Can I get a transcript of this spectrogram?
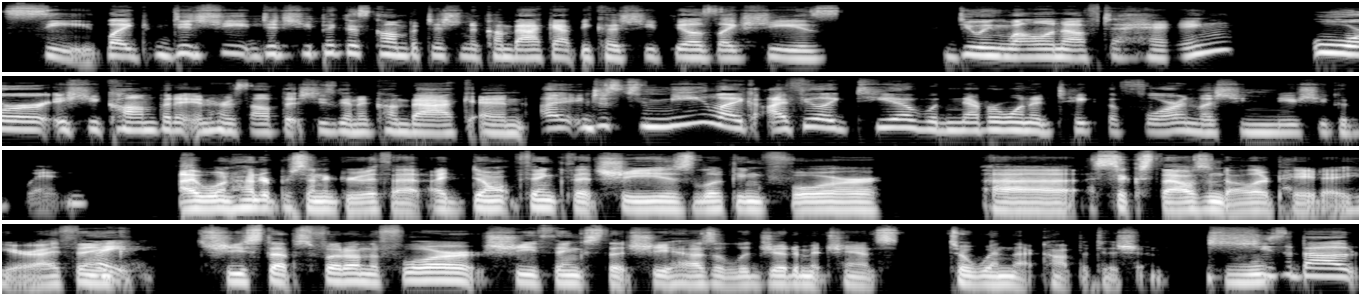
see. Like, did she did she pick this competition to come back at because she feels like she's doing well enough to hang? Or is she confident in herself that she's going to come back? And I just to me, like, I feel like Tia would never want to take the floor unless she knew she could win. I 100% agree with that. I don't think that she is looking for uh, a $6,000 payday here. I think right. she steps foot on the floor. She thinks that she has a legitimate chance to win that competition. She's about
